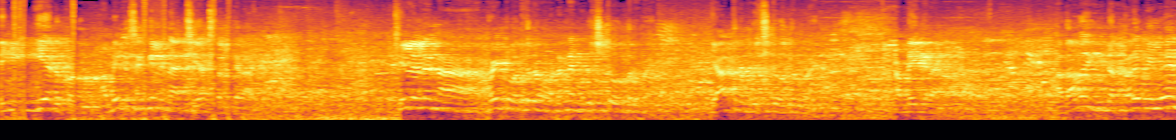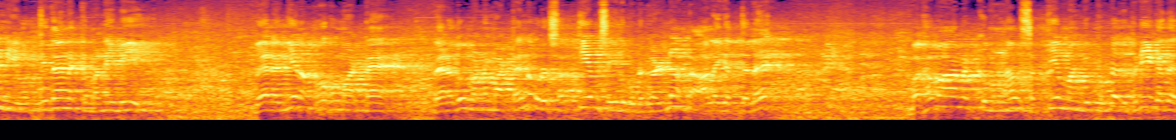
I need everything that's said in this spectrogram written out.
நீங்க இங்கேயே இருக்கணும் அப்படின்னு சங்கிலி நாச்சியார் சொல்கிறாங்க இல்லை இல்லை நான் போயிட்டு வந்துடுவேன். உடனே முடிச்சுட்டு வந்துடுவேன். யாத்திரை முடிச்சுட்டு வந்துடுவேன். அப்படிங்கிறாங்க. அதாவது இந்த பிறவியில நீ ஒத்தி தான் எனக்கு மனைவி. வேற எங்கேயும் நான் போக மாட்டேன். வேற எதுவும் பண்ண மாட்டேன்னு ஒரு சத்தியம் செய்து கொடுங்கள்னு அந்த ஆலயத்தில் பகவானுக்கு முன்னால் சத்தியம் வாங்கி கொண்டு அது பெரிய கதை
